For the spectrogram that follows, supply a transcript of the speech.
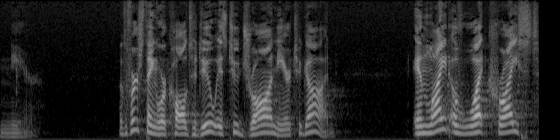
near. The first thing we're called to do is to draw near to God. In light of what Christ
